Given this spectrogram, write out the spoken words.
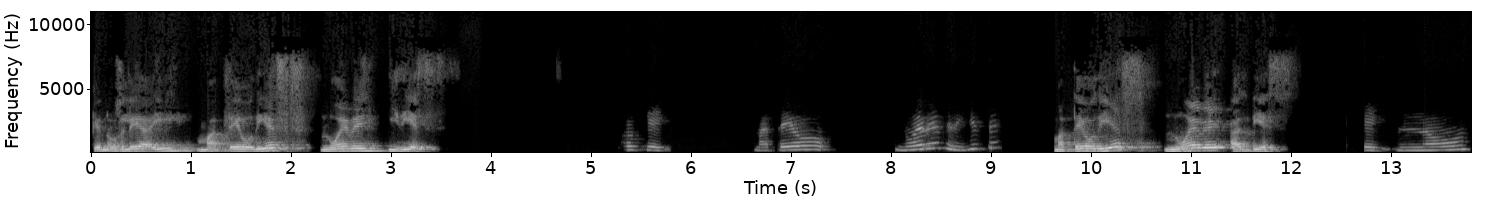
que nos lea ahí Mateo 10, 9 y 10. Ok. Mateo 9, ¿me dijiste? Mateo 10, 9 al 10. Ok. No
